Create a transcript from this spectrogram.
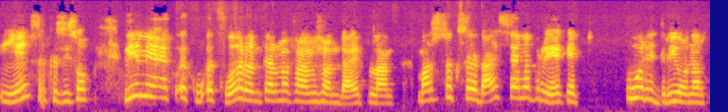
yes, ek is hierso. Nee nee, ek ek ek hoor in terme van van daai plan, maar soos ek sê, daai selfe projek het oor die 300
